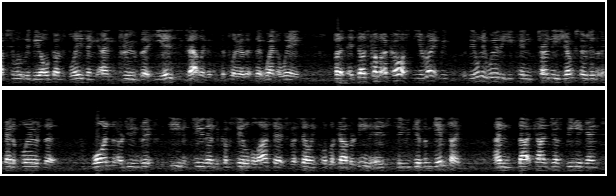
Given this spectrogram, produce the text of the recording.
absolutely be all guns blazing and prove that he is exactly the, the player that, that went away. But it does come at a cost. And you're right. We, the only way that you can turn these youngsters into the kind of players that one are doing great for the team, and two then become saleable assets for a selling club like Aberdeen is to give them game time, and that can't just be against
